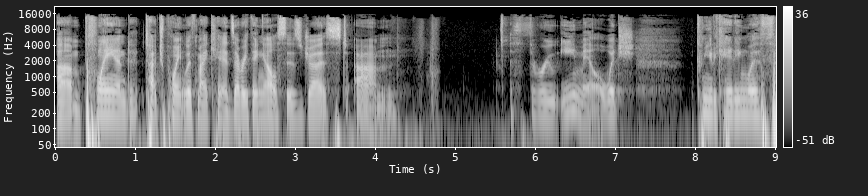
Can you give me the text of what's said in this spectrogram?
um, planned touch point with my kids. Everything else is just um, through email, which communicating with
